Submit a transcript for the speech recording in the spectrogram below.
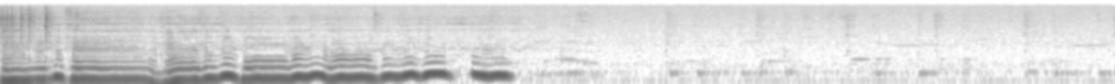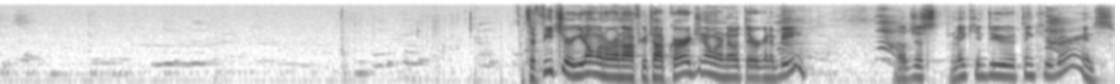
It's a feature. You don't want to run off your top cards. You don't want to know what they were going to be. They'll just make you do think your variants.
